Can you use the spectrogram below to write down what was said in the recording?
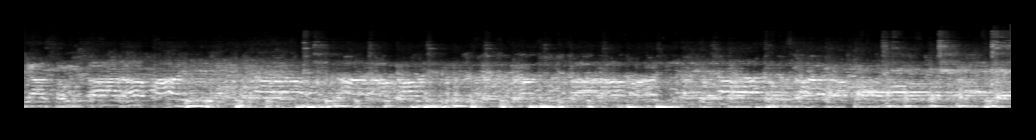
चांग बन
